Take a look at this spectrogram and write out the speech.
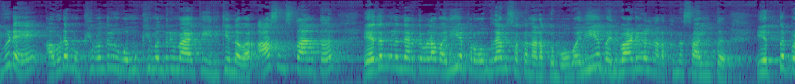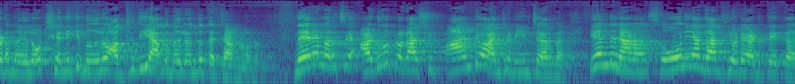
ഇവിടെ അവിടെ മുഖ്യമന്ത്രി ഉപമുഖ്യമന്ത്രിയുമായൊക്കെ ഇരിക്കുന്നവർ ആ സംസ്ഥാനത്ത് ഏതെങ്കിലും തരത്തിലുള്ള വലിയ പ്രോഗ്രാംസ് ഒക്കെ നടക്കുമ്പോൾ വലിയ പരിപാടികൾ നടക്കുന്ന സ്ഥലത്ത് എത്തപ്പെടുന്നതിലോ ക്ഷണിക്കുന്നതിലോ അതിഥിയാകുന്നതിലോ എന്ത് തെറ്റാണുള്ളത്? നേരെ മറിച്ച് അടൂർ പ്രകാശും ആന്റോ ആന്റണിയും ചേർന്ന് എന്തിനാണ് സോണിയാഗാന്ധിയുടെ അടുത്തേക്ക്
